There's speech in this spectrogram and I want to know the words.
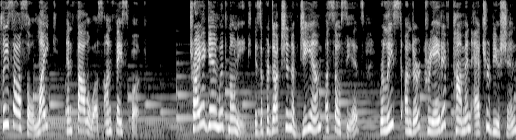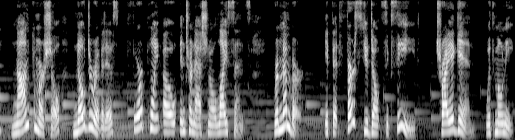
Please also like and follow us on Facebook. Try Again with Monique is a production of GM Associates released under Creative Common Attribution, Non Commercial, No Derivatives 4.0 International License. Remember, if at first you don't succeed, try again with Monique.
